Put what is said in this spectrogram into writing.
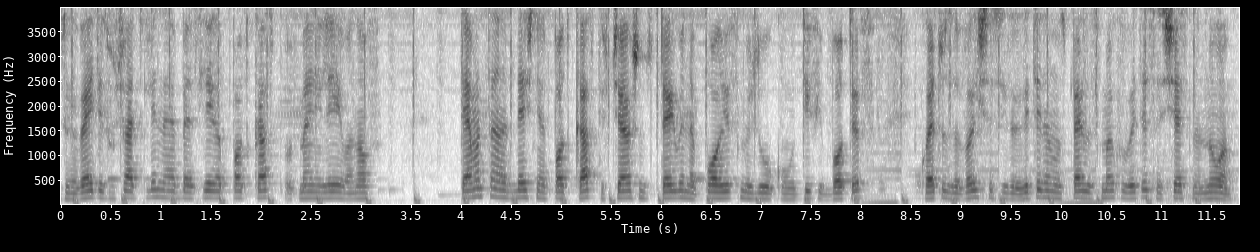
Здравейте слушатели на Без Лига подкаст от мен Илия Иванов. Темата на днешния подкаст е вчерашното терби на Пловдив между Локомотив и Ботев, което завърши с изразителен успех за смърховете с 6 на 0.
